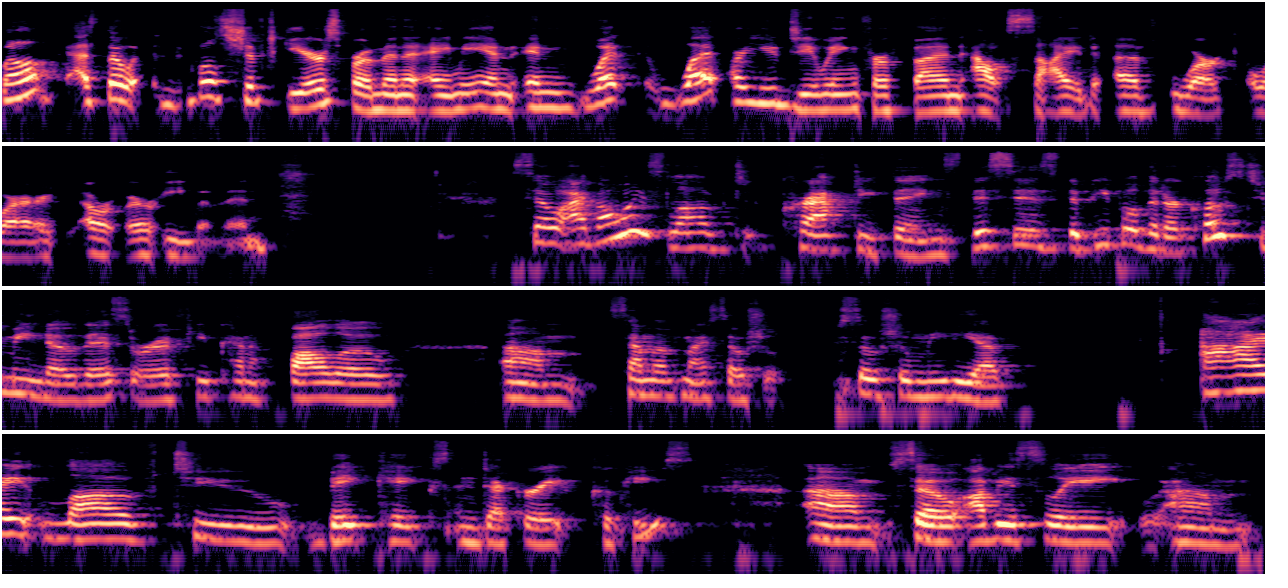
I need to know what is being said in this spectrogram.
Well, so we'll shift gears for a minute, Amy. And and what what are you doing for fun outside of work or or, or e-women? So I've always loved crafty things. This is the people that are close to me know this, or if you kind of follow um, some of my social social media, I love to bake cakes and decorate cookies. Um, so obviously, um,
